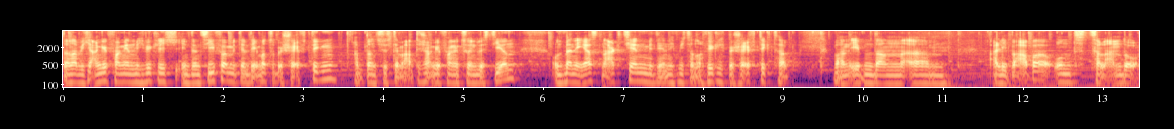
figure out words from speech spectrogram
Dann habe ich angefangen, mich wirklich intensiver mit dem Thema zu beschäftigen, habe dann systematisch angefangen zu investieren und meine ersten Aktien, mit denen ich mich dann auch wirklich beschäftigt habe, waren eben dann ähm, Alibaba und Zalando.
